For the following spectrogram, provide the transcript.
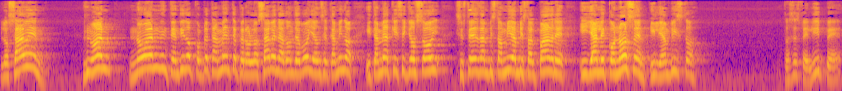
Lo saben. No han, no han entendido completamente, pero lo saben a dónde voy, a dónde es el camino. Y también aquí dice, yo soy, si ustedes han visto a mí, han visto al Padre y ya le conocen y le han visto. Entonces Felipe,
